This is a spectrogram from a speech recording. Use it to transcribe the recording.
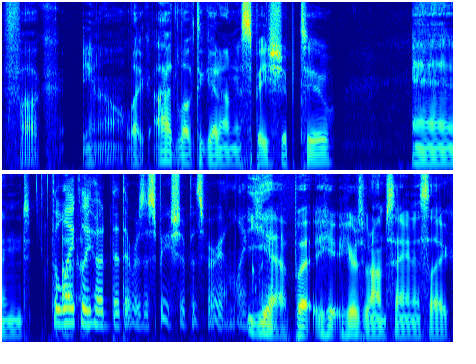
fuck, you know, like I'd love to get on a spaceship too. And the I- likelihood that there was a spaceship is very unlikely. yeah, but he- here's what I'm saying. It's like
